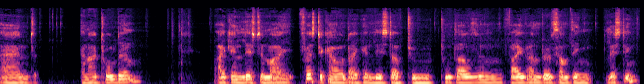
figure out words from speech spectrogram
and and I told them I can list in my first account I can list up to 2,500 something listing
